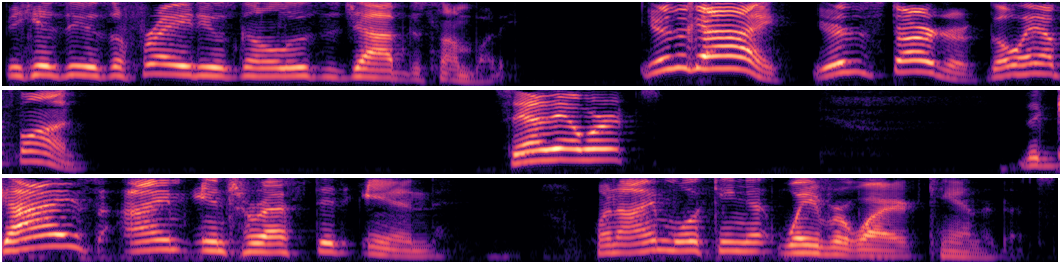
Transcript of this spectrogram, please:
because he was afraid he was going to lose his job to somebody. You're the guy. You're the starter. Go have fun. See how that works? The guys I'm interested in when I'm looking at waiver wire candidates,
